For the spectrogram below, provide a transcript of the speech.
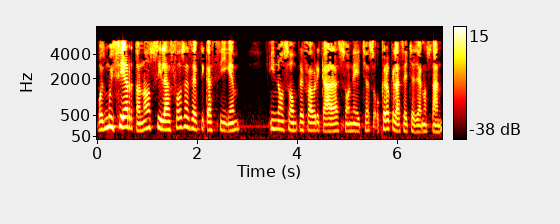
pues muy cierto, ¿no? Si las fosas sépticas siguen, y no son prefabricadas, son hechas, o creo que las hechas ya no están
